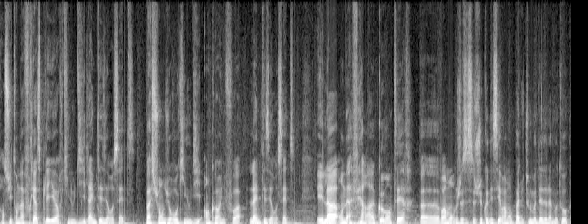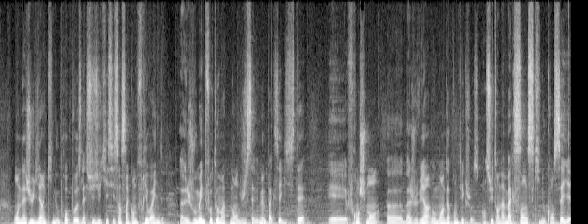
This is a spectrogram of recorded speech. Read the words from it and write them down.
Ensuite, on a Freas Player qui nous dit la MT-07. Passion Enduro qui nous dit encore une fois la MT-07. Et là, on a affaire à un commentaire. euh, vraiment, je, je connaissais vraiment pas du tout le modèle de la moto. On a Julien qui nous propose la Suzuki 650 Freewind. Euh, je vous mets une photo maintenant. Je savais même pas que ça existait. Et franchement, euh, bah, je viens au moins d'apprendre quelque chose. Ensuite, on a Maxence qui nous conseille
